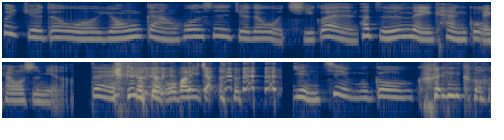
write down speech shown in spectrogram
会觉得我勇敢，或是觉得我奇怪的人，他只是没看过，没看过世面啦。对，我帮你讲，眼界不够宽广。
